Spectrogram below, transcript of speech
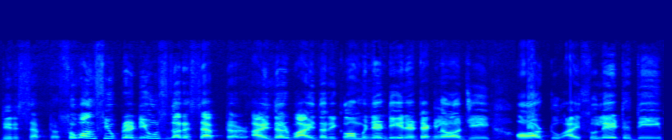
the receptor. So, once you produce the receptor either by the recombinant DNA technology or to isolate the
